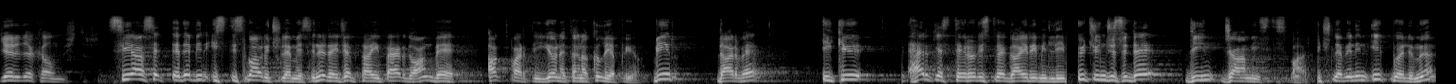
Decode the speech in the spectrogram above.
geride kalmıştır. Siyasette de bir istismar üçlemesini Recep Tayyip Erdoğan ve AK Parti'yi yöneten akıl yapıyor. Bir, darbe. iki herkes terörist ve gayrimilli. Üçüncüsü de din, cami istismarı. Üçlemenin ilk bölümü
